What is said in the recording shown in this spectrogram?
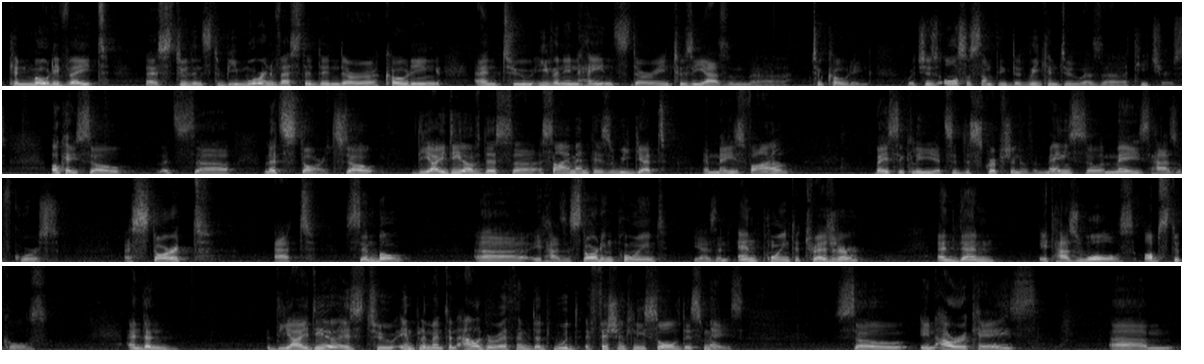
can motivate uh, students to be more invested in their coding and to even enhance their enthusiasm uh, to coding which is also something that we can do as uh, teachers. Okay, so let's, uh, let's start. So the idea of this uh, assignment is we get a maze file. Basically, it's a description of a maze. So a maze has, of course, a start at symbol. Uh, it has a starting point. It has an end point, a treasure. And then it has walls, obstacles. And then the idea is to implement an algorithm that would efficiently solve this maze. So in our case, um,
